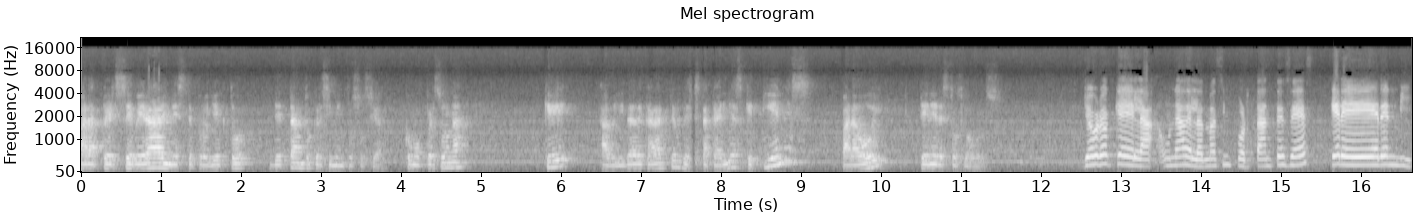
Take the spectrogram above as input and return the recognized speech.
para perseverar en este proyecto de tanto crecimiento social. Como persona, ¿qué habilidad de carácter destacarías que tienes para hoy tener estos logros? Yo creo que la, una de las más importantes es creer en mí.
